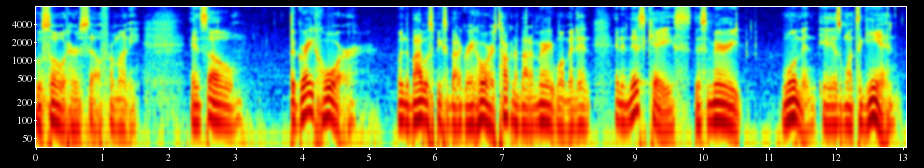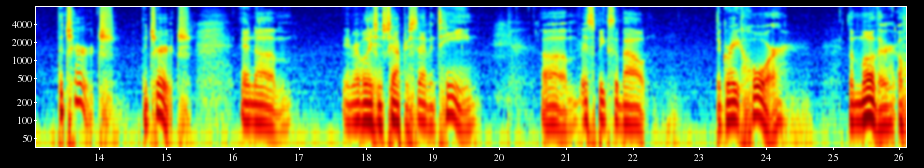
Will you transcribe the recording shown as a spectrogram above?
who sold herself for money. And so the great whore, when the Bible speaks about a great whore, is talking about a married woman. And, and in this case, this married woman is once again the church. The church. And um, in Revelations chapter 17, um, it speaks about the great whore, the mother of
